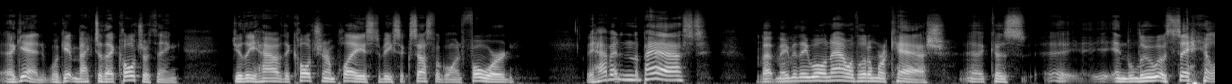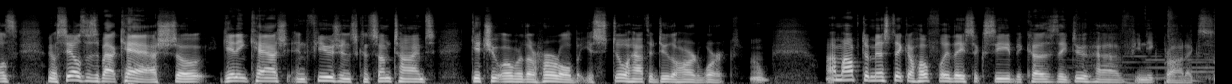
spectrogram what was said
again, we're getting back to that culture thing. Do they have the culture in place to be successful going forward? They have it in the past, but mm-hmm. maybe they will now with a little more cash. Because uh, uh, in lieu of sales, you know, sales is about cash. So getting cash infusions can sometimes get you over the hurdle, but you still have to do the hard work. So I'm optimistic. Hopefully, they succeed because they do have unique products.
